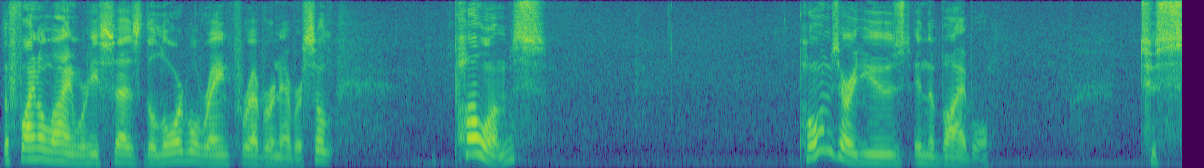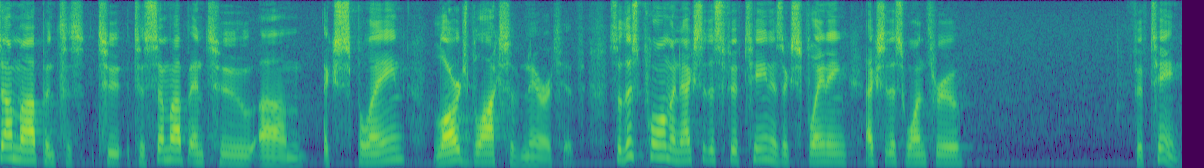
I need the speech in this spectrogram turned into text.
The final line where He says, The Lord will reign forever and ever. So, poems. Poems are used in the Bible to sum up and to, to, to sum up and to um, explain large blocks of narrative. So this poem in Exodus 15 is explaining Exodus 1 through 15.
